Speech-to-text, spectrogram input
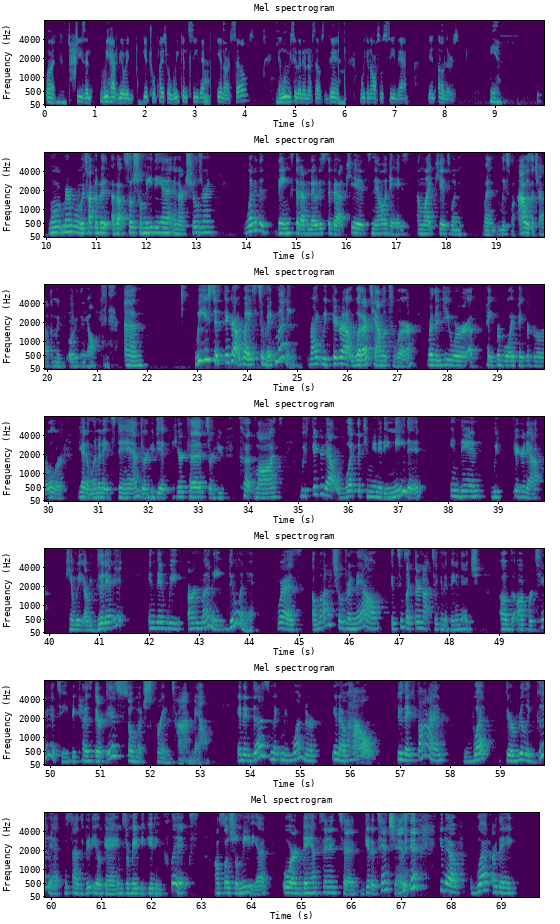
But she's in. We have to be able to get to a place where we can see that in ourselves, and when we see that in ourselves, then we can also see that in others. Yeah. Well, remember we were talking a bit about social media and our children. One of the things that I've noticed about kids nowadays, unlike kids when when at least when I was a child, I may be older than y'all, um, we used to figure out ways to make money, right? We'd figure out what our talents were, whether you were a paper boy, paper girl, or you had a lemonade stand, or you did haircuts, or you cut lawns. We figured out what the community needed and then we figured out can we are we good at it? And then we earn money doing it. Whereas a lot of children now it seems like they're not taking advantage of the opportunity because there is so much screen time now And it does make me wonder, you know, how do they find what they're really good at besides video games or maybe getting clicks on social media or dancing to get attention? you know, what are they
